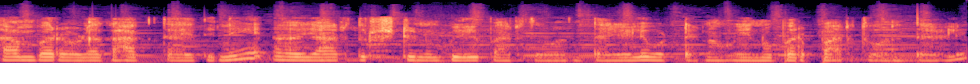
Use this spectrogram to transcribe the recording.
ಸಾಂಬಾರೊಳಗೆ ಹಾಕ್ತಾ ಇದ್ದೀನಿ. ಯಾರ ದೃಷ್ಟಿನೂ ಬೀಳಬಾರ್ದು ಅಂತ ಹೇಳಿ, ಹೊಟ್ಟೆ ಏನು ಬರಬಾರ್ದು ಅಂತ ಹೇಳಿ.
